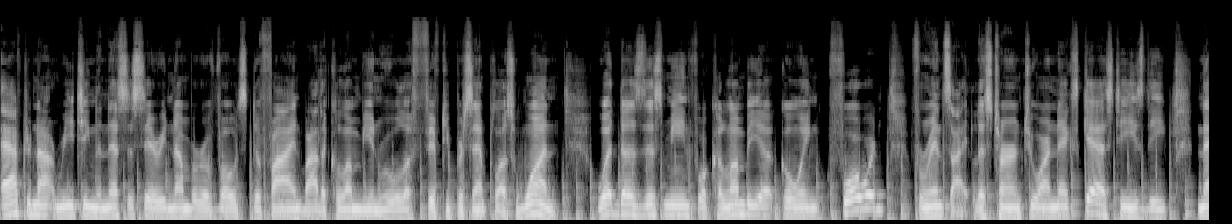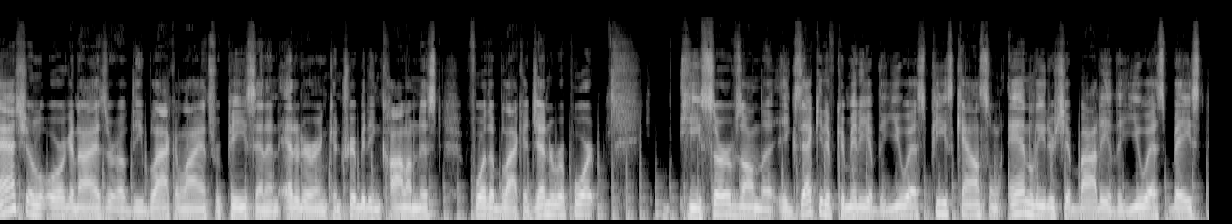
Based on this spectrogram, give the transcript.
after not reaching the necessary number of votes defined by the Colombian rule of 50% plus one. What does this mean for Colombia going forward? For insight, let's turn to our next guest. He's the national organizer of the Black Alliance for Peace and an editor and contributing columnist for the Black Agenda Report. He serves on the executive committee of the U.S. Peace Council and leadership body of the U.S. based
